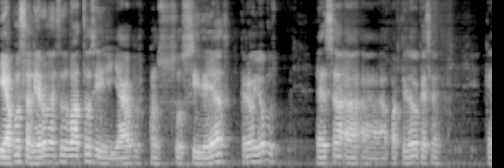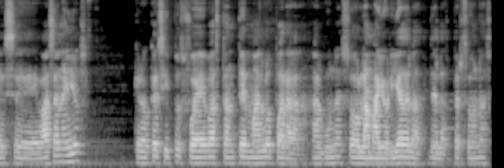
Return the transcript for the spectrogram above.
y ya pues salieron estos vatos y ya pues, con sus ideas, creo yo, pues es a, a, partir de lo que se, que se basan ellos. Creo que sí, pues fue bastante malo para algunas o la mayoría de, de las personas.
